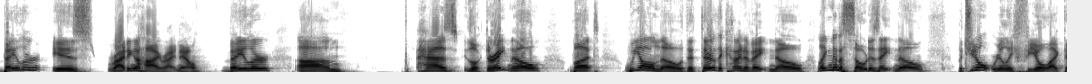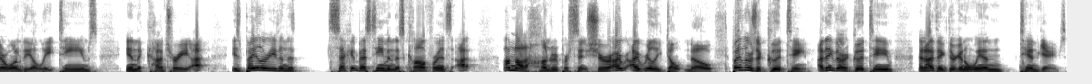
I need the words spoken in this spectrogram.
Baylor is riding a high right now. Baylor um, has, look, they're 8 0, but we all know that they're the kind of 8 0, like Minnesota's 8 0, but you don't really feel like they're one of the elite teams in the country. I, is Baylor even the second best team in this conference? I, I'm not 100% sure. I, I really don't know. Baylor's a good team. I think they're a good team, and I think they're going to win 10 games.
